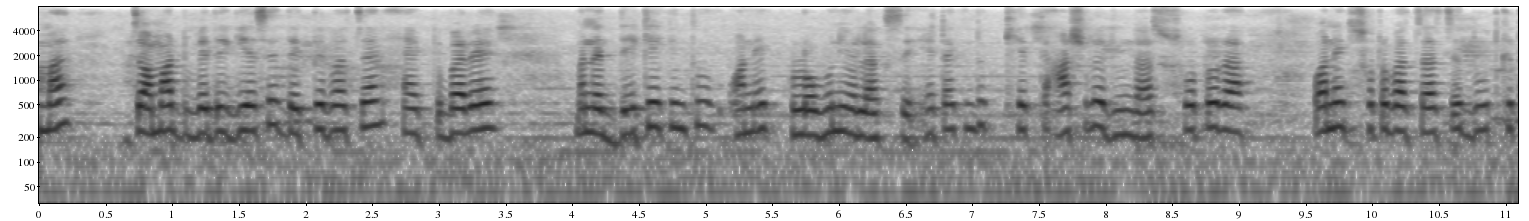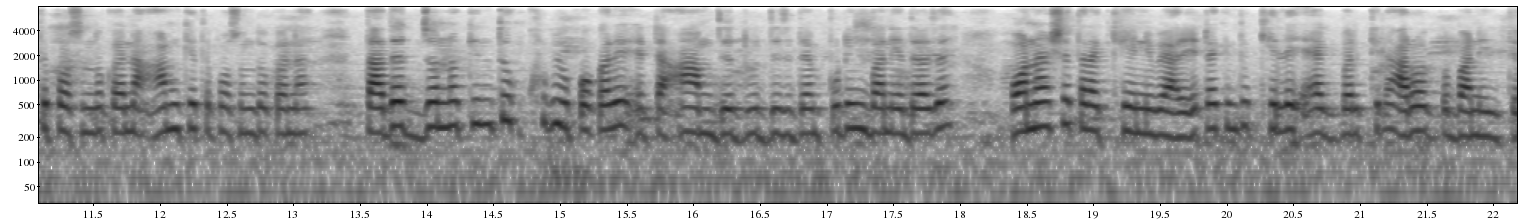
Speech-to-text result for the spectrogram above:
আমার জমাট বেঁধে গিয়েছে, দেখতে পাচ্ছেন? একেবারে মানে দেখে কিন্তু অনেক লোভনীয় লাগছে। এটা কিন্তু খেতে আসলে দুর্দান্ত ছোটরা, অনেক ছোট বাচ্চা আছে, দুধ খেতে পছন্দ করে না, আম খেতে পছন্দ করে না। তাদের জন্য কিন্তু খুবই উপকারী এটা আম যে দুধ দিয়ে যদি পুডিং বানিয়ে দেওয়া যায়, অনায়াসে তারা খেয়ে নেবে। আর এটা কিন্তু খেলে একবার খেলে আরও একবার বানিয়ে দিতে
